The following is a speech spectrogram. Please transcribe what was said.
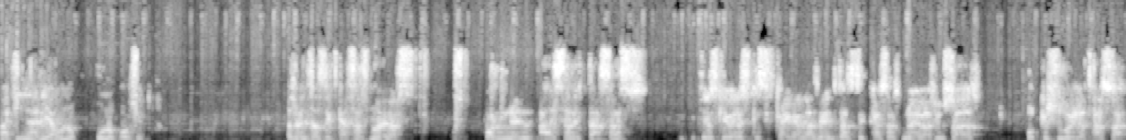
Maquinaria 1%. Las ventas de casas nuevas, pues, con el alza de tasas, lo que tienes que ver es que se caigan las ventas de casas nuevas y usadas, porque sube la tasa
